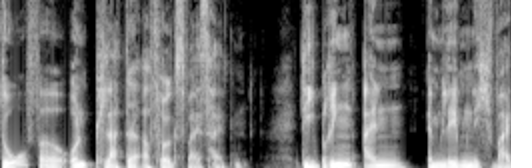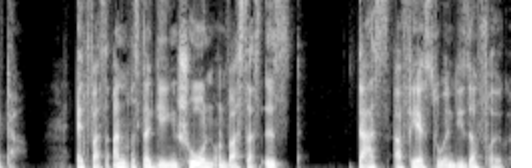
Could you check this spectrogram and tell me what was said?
Doofe und platte Erfolgsweisheiten. Die bringen einen im Leben nicht weiter. Etwas anderes dagegen schon und was das ist, das erfährst du in dieser Folge.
